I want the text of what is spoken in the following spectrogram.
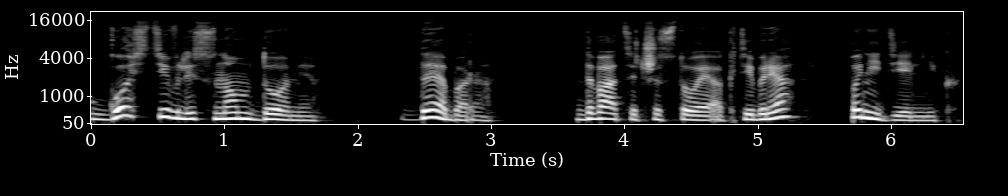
Гости в лесном доме. Дебора. 26 октября, понедельник.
